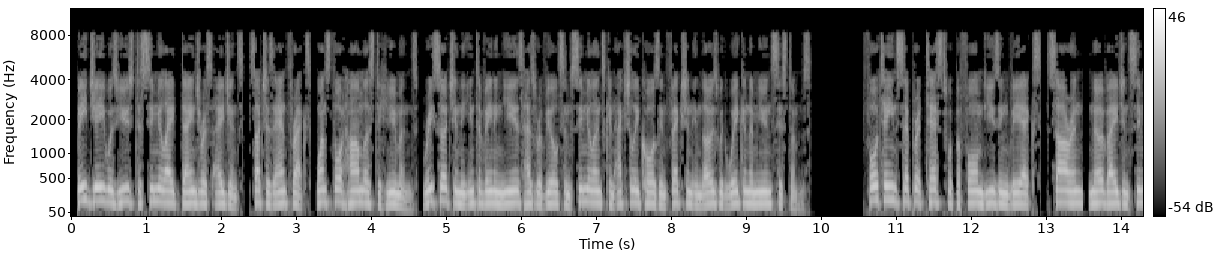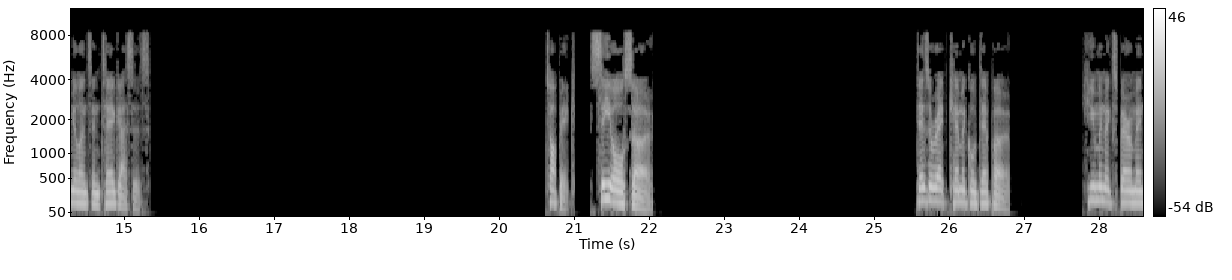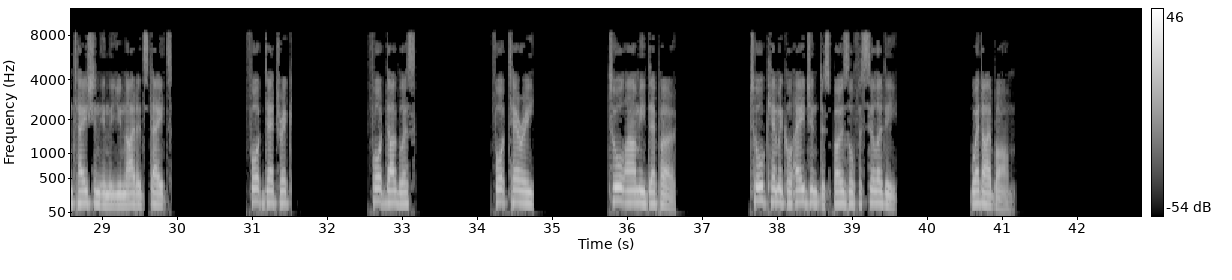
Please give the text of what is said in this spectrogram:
BG was used to simulate dangerous agents, such as anthrax, once thought harmless to humans. Research in the intervening years has revealed some simulants can actually cause infection in those with weakened immune systems. Fourteen separate tests were performed using VX, sarin, nerve agent simulants and tear gases. See also Deseret Chemical Depot. Human experimentation in the United States. Fort Detrick. Fort Douglas. Fort Terry. Tooele Army Depot. Tooele Chemical Agent Disposal Facility. Weteye Bomb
